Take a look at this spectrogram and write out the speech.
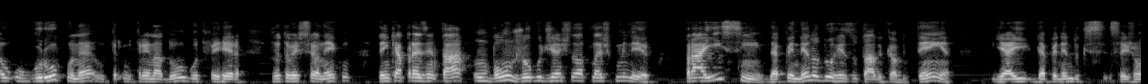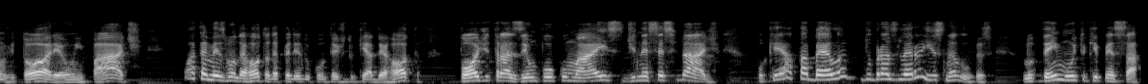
o grupo, né, o, treinador, o Guto Ferreira, juntamente com o tem que apresentar um bom jogo diante do Atlético Mineiro. Para aí sim, dependendo do resultado que obtenha, e aí dependendo do que seja uma vitória, um empate, ou até mesmo uma derrota, dependendo do contexto do que é a derrota, pode trazer um pouco mais de necessidade. Porque a tabela do brasileiro é isso, né, Lucas? Não tem muito o que pensar.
